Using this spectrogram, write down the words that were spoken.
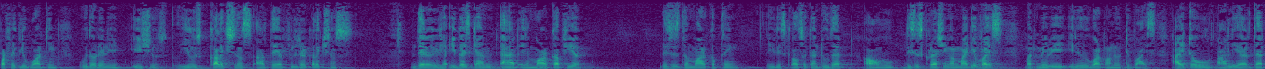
perfectly working without any issues. Huge collections are there filter collections. Then you guys can add a markup here. This is the markup thing. You guys also can do that. Oh this is crashing on my device but maybe it will work on your device. I told earlier that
